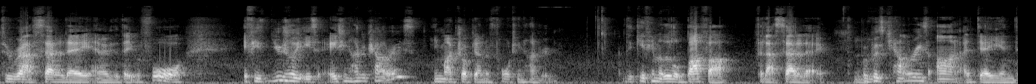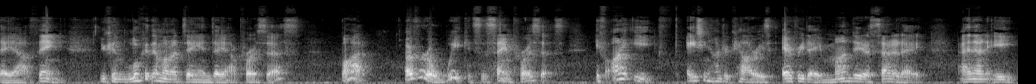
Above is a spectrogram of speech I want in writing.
throughout Saturday and maybe the day before, if he usually eats 1800 calories, he might drop down to 1400 to give him a little buffer for that Saturday. Mm-hmm. Because calories aren't a day in, day out thing. You can look at them on a day in, day out process, but over a week, it's the same process. If I eat 1800 calories every day, Monday to Saturday, and then eat,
